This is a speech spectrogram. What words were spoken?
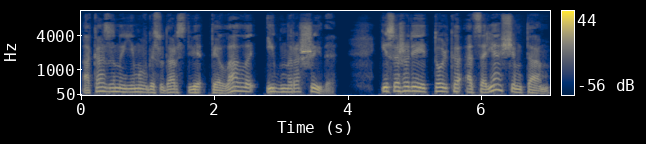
оказанный ему в государстве Телала ибн Рашида, и сожалеет только о царящем там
